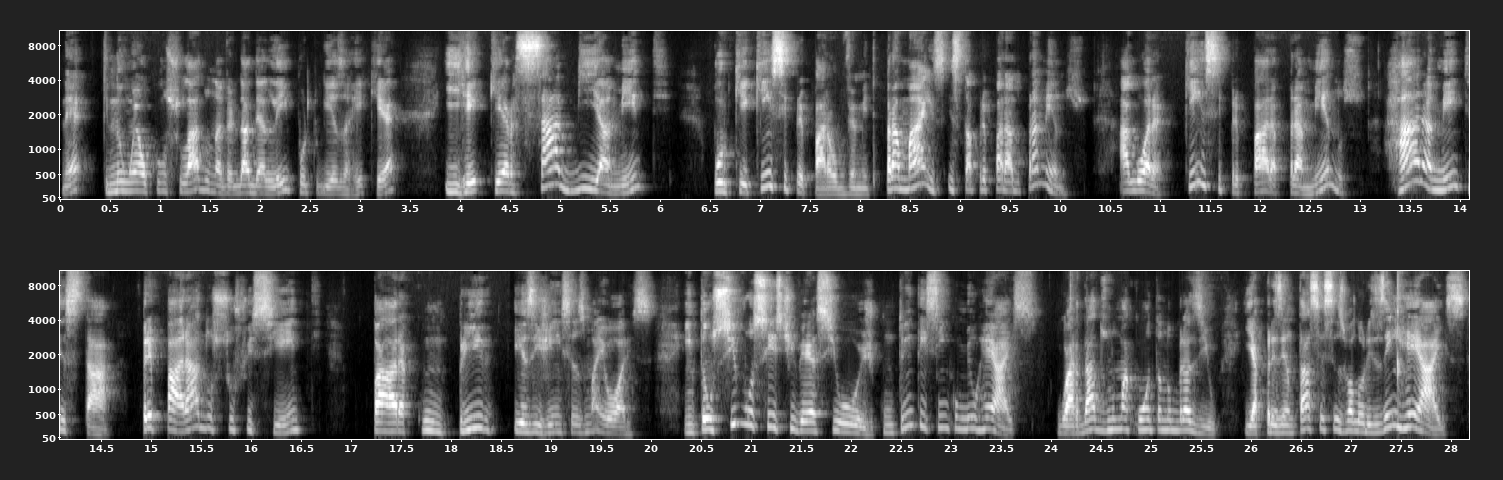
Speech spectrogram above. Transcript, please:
né? Que não é o consulado, na verdade, a lei portuguesa requer, e requer sabiamente, porque quem se prepara, obviamente, para mais está preparado para menos. Agora, quem se prepara para menos raramente está preparado o suficiente para cumprir exigências maiores. Então, se você estivesse hoje com 35 mil reais guardados numa conta no Brasil e apresentasse esses valores em reais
